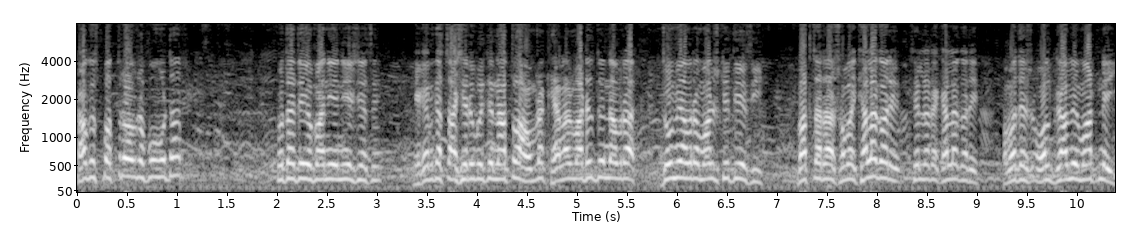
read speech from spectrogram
কাগজপত্র আমরা প্রমোটার কোথায় থেকে বানিয়ে নিয়ে এসেছে? এখানকার চাষিরা বলছে না তো আমরা খেলার মাঠের জন্য আমরা জমি আমরা মানুষকে দিয়েছি। বাচ্চারা সবাই খেলা করে ছেলেরা খেলা করে। আমাদের অল গ্রামে মাঠ নেই।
